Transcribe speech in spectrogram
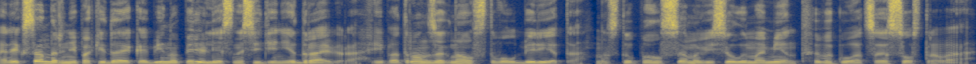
Александр, не покидая кабину, перелез на сиденье драйвера, и патрон загнал в ствол берета. Наступал самый веселый момент – эвакуация с острова.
